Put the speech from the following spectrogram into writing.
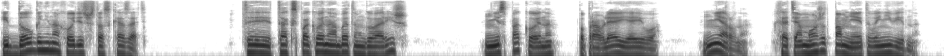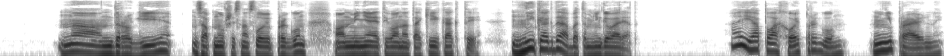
и долго не находит, что сказать. «Ты так спокойно об этом говоришь?» «Неспокойно», — поправляю я его. «Нервно, хотя, может, по мне этого и не видно». «Но другие...» — запнувшись на слове «прыгун», он меняет его на такие, как ты. «Никогда об этом не говорят». «А я плохой прыгун, неправильный».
